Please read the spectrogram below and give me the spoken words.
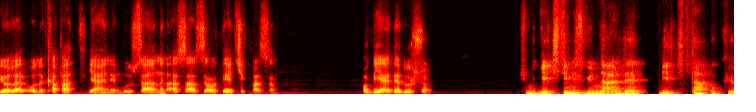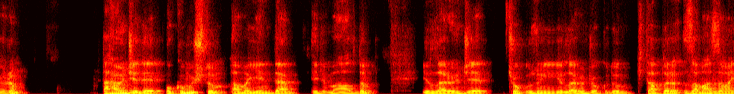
Diyorlar onu kapat. Yani Musa'nın asası ortaya çıkmasın. O bir yerde dursun. Şimdi geçtiğimiz günlerde bir kitap okuyorum. Daha önce de okumuştum ama yeniden elime aldım. Yıllar önce, çok uzun yıllar önce okuduğum kitapları zaman zaman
